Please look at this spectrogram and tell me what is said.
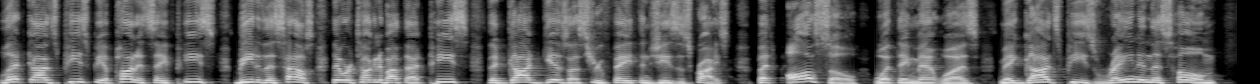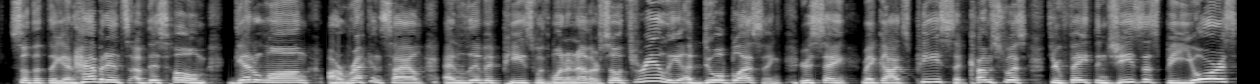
let God's peace be upon it, say peace be to this house, they were talking about that peace that God gives us through faith in Jesus Christ. But also what they meant was, may God's peace reign in this home so that the inhabitants of this home get along, are reconciled, and live at peace with one another. So it's really a dual blessing. You're saying, may God's peace that comes to us through faith in Jesus be yours,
